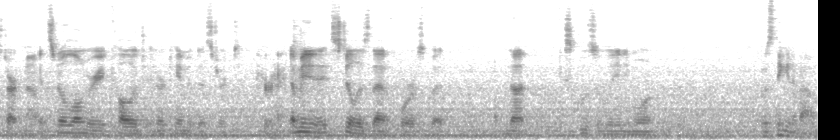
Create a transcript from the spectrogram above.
starting up. It's no longer a college entertainment district. correct. I mean, it still is that, of course, but not exclusively anymore. I was thinking about,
